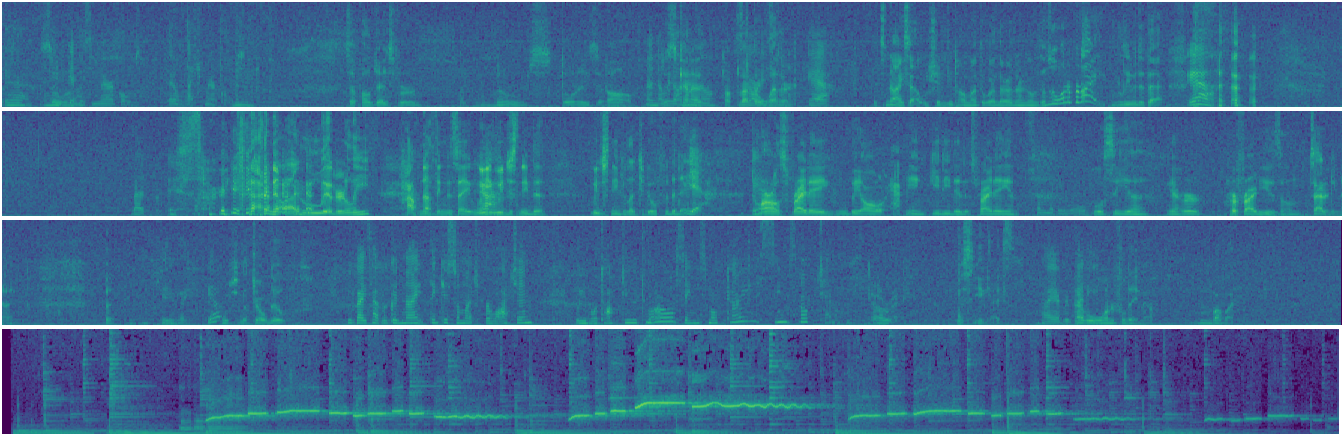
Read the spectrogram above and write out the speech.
Yeah, I So, need to get uh, me some marigolds. They don't like marigolds. Mm. So I apologize for like no stories at all. I know we Just have kinda no talked about the weather. Yeah, It's nice out. We shouldn't be talking about the weather other than go, this was a wonderful day. And leave it at that. yeah. but sorry. I know. I literally have nothing to say. We Yeah. we just need to we just need to let you go for the day. Yeah. Tomorrow's Friday. We'll be all happy and giddy that it's Friday, and Somebody will. we'll see. Uh, yeah, her her Friday is on Saturday night. But anyway, Yeah. we should let y'all go. You guys have a good night. Thank you so much for watching. We will talk to you tomorrow. Same Smoak time, same Smoak channel. Alrighty. We'll see you guys. Bye, everybody. Have a wonderful day now. Mm, bye bye.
